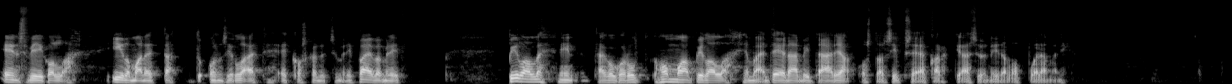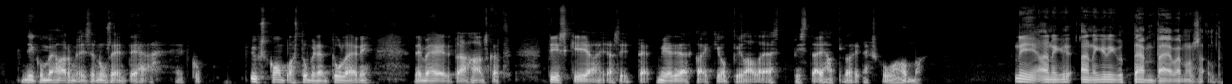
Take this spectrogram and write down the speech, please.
ensi viikolla ilman, että on sillä että, että koska nyt se meni päivä meni pilalle, niin tämä koko homma on pilalla ja mä en tee enää mitään ja ostan sipsejä ja karkkia ja syön niitä loppuelämäni niin kuin me harmillisen usein tehdään. Et kun yksi kompastuminen tulee, niin, niin me heitetään hanskat tiskiin ja, ja sitten mietitään, että kaikki on pilalla ja sitten pistää ihan plörinäksi koko homma. Niin, ainakin, ainakin niin kuin tämän päivän osalta.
